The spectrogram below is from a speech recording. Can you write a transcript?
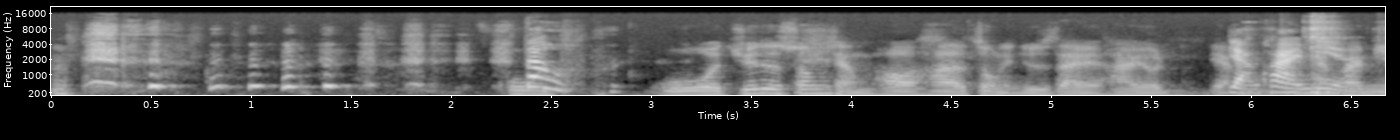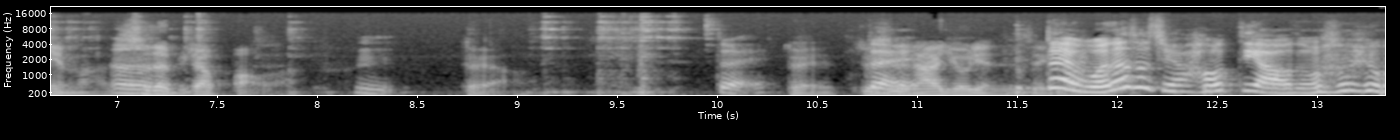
但我，我觉得双响炮它的重点就是在它有两块面，两块面嘛，嗯、吃的比较饱啊。嗯，对啊，对对，就是它优点是这个。对，我那时候觉得好屌，怎么会有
